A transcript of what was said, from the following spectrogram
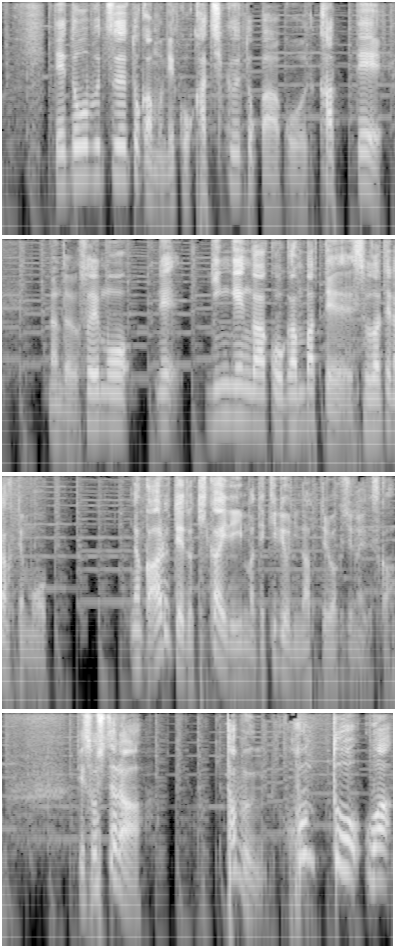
で動物とかもねこう家畜とかこう飼ってなんだろうそれもね人間がこう頑張って育てなくてもなんかある程度機械で今できるようになってるわけじゃないですか。でそしたら多分本当は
